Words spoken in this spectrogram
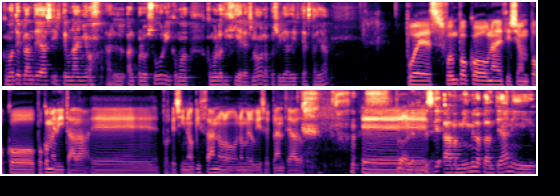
cómo te planteas irte un año al, al Polo Sur y cómo, cómo lo digieres, ¿no? La posibilidad de irte hasta allá. Pues fue un poco una decisión poco, poco meditada, eh, porque si no quizá no, no me lo hubiese planteado. Eh. Es que a mí me lo plantean y...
